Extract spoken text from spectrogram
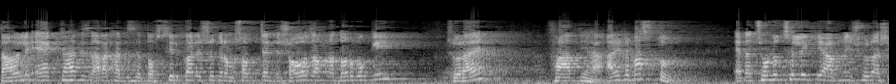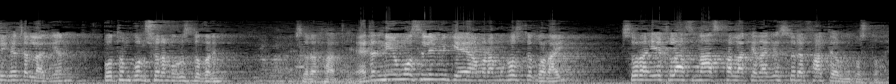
তাহলে একটা হাদিস আর এক হাদিসে তফসির করে, সুতরাং সবচাইতে সহজ আমরা ধরবো কি? সুরায় ফাতেহা। আর এটা বাস্তব। এটা ছোট ছেলেকে আপনি সুরা শিখাতে লাগেন, প্রথম কোন সুরা মুখস্থ করেন? সুরা ফাতে এটা নিউ মুসলিমকে আমরা মুখস্থ করাই। সুরা এখলাস নাচ ফালাকের আগে সুরা ফাতে মুখস্থ হয়।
